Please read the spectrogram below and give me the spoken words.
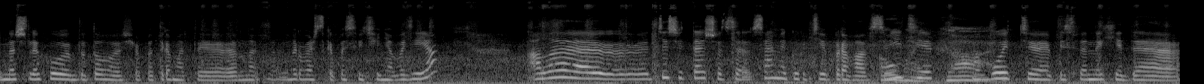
на шляху до того, щоб отримати норвежське посвідчення водія. Але е, тішить те, що це самі круті права в світі. Мабуть, е, після них іде е,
